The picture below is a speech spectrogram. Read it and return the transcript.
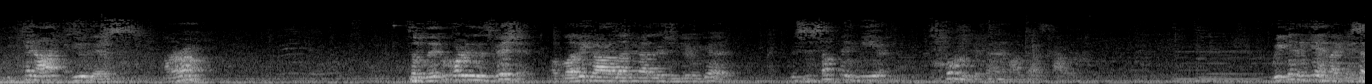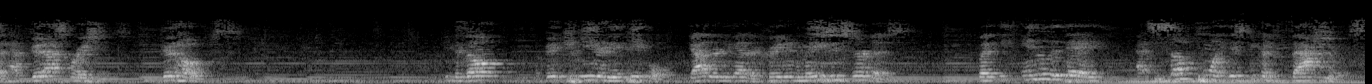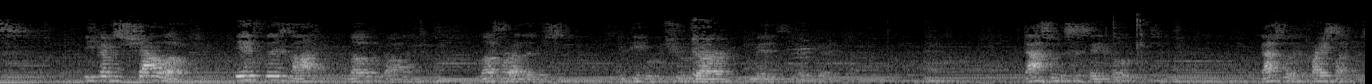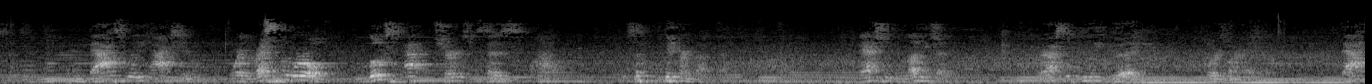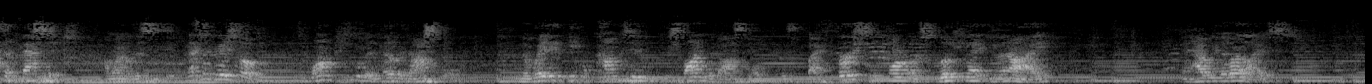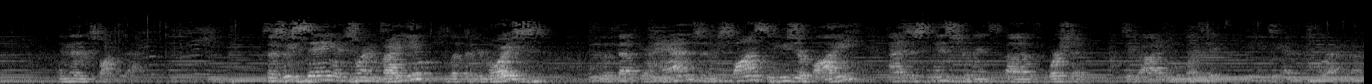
we cannot do this on our own. To live according to this vision of loving God, loving others, and doing good, this is something we are totally dependent on God's power. We can, again, like I said, have good aspirations good hopes. He developed a big community of people gathered together, created an amazing service. But at the end of the day, at some point, this becomes vacuous, becomes shallow, if there's not love of God, love for others, and people who truly are committed to their good. That's what the sustainability is. That's what the Christ-likeness is. And that's where the action, where the rest of the world looks at church and says, wow, there's something different about that. They actually love each other. They're actually really good towards one another. That's a message I want to listen to. And that's our greatest hope. To want people to know the gospel. And the way that people come to respond to the gospel is by first and foremost looking at you and I and how we live our lives and then respond to that. So as we sing, I just want to invite you to lift up your voice lift up your hands in response to use your body as an instrument of worship to God and partake together.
